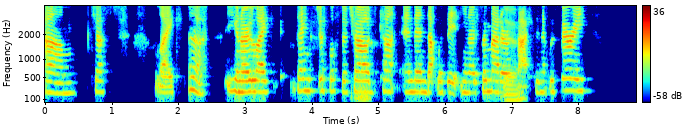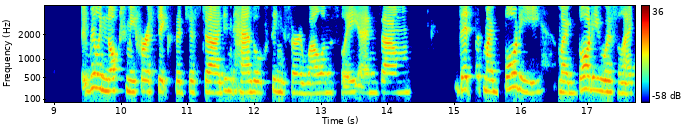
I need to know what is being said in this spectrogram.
um, just like, Ugh you know like thanks just lost a child can't and then that was it you know so matter yeah. of fact and it was very it really knocked me for a six. It just uh, didn't handle things very well, honestly. And um, that, but my body, my body was like,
